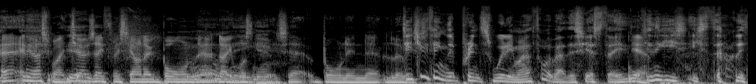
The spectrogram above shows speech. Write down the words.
uh, anyway, that's right. Jose Feliciano, born. Uh, Well, no, he wasn't. go. He was uh, born in uh, Lewes. Did you think that Prince William? I thought about this yesterday. Yeah. Do you think he, he started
